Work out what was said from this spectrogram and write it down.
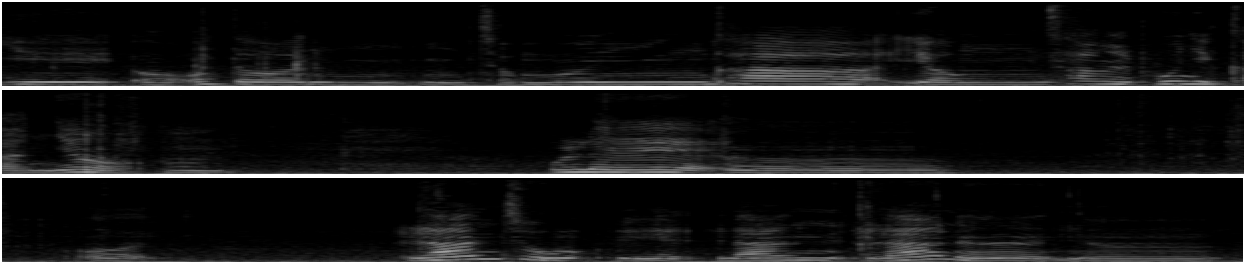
이 어, 떤 음, 전문가 영상을 보니까요, 음, 원래 어, 어, 란, 종, 란, 란은 어,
